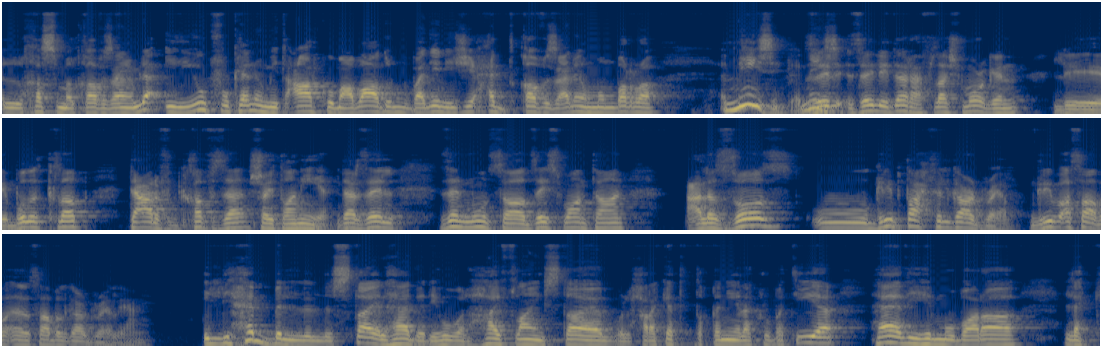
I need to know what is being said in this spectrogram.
الخصم القافز عليهم. لا يوقفوا كأنهم يتعاركوا مع بعضهم وبعدين يجي حد قافز عليهم من برا. amazing زي زي اللي دارها فلاش مورغان ل Bullet Club. تعرف قفزة شيطانية. دار زي زي ال moonsault زي swanton على الزوز وقريب طاح في ال guard rail قريب اصاب أصاب ال guard rail يعني. اللي يحب ال- ال style هذا اللي هو ال high flying style والحركات التقنية الأكروباتية هذه المباراة لك.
